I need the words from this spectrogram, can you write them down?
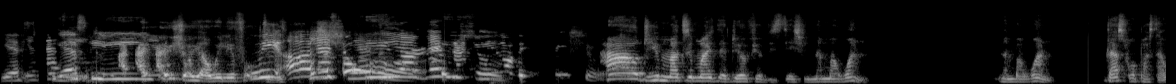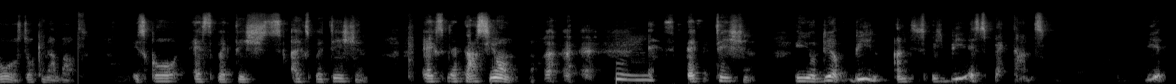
Yes, yes, please. Are, are, you sure you are willing for? We are yes, sure. We are very sure. How do you maximize the day of your visitation? Number one. Number one. That's what Pastor was talking about. It's called expectation. Expectation expectation. mm. Expectation. In your day of being anticipation, be expectant. Be,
